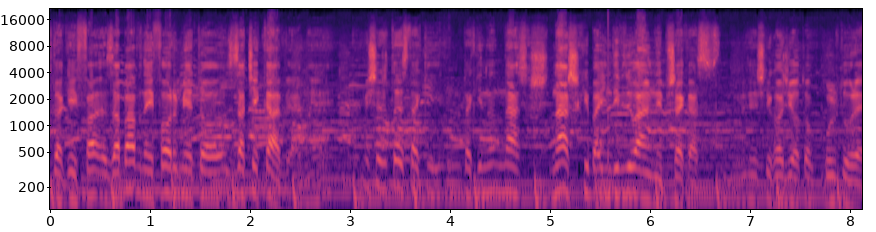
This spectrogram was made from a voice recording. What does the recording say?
w takiej zabawnej formie, to zaciekawia. Nie? Myślę, że to jest taki, taki nasz, nasz chyba indywidualny przekaz, jeśli chodzi o tą kulturę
